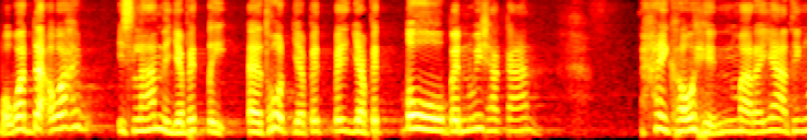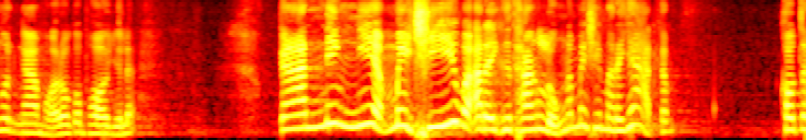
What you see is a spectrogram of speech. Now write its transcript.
บอกว่าด่าว่าอิสลามเนี่ยอย่าไปติเออโทษอย่าไปอย่าไปโต้เป็นวิชาการ ให้เขาเห็นมารยาทที่งดงามของเราก็พออยู่แล้ว การนิ่งเงียบไม่ชี้ว่าอะไรคือทางหลงนั้นไม่ใช่มารยาทครับ เข้าใจ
